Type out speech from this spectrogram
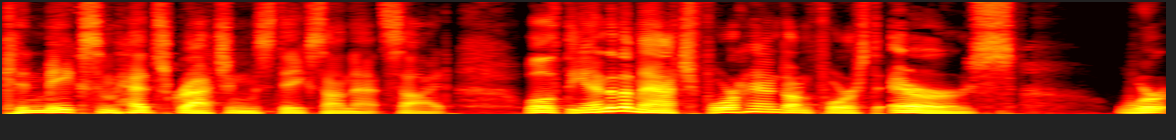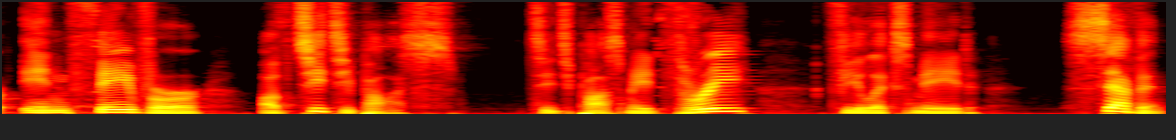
can make some head scratching mistakes on that side. Well, at the end of the match, forehand unforced errors were in favor of Tsitsipas. Tsitsipas made three, Felix made seven.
